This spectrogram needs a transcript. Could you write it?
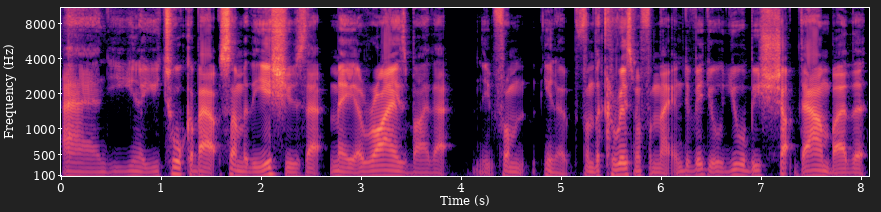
and you know you talk about some of the issues that may arise by that from you know from the charisma from that individual you will be shut down by the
